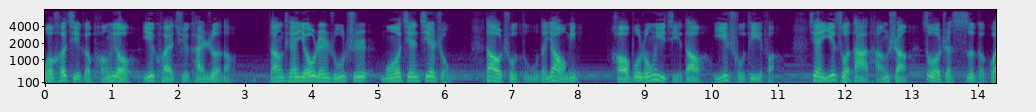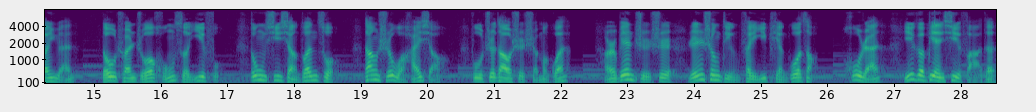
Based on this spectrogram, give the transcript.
我和几个朋友一块去看热闹。当天游人如织，摩肩接踵，到处堵得要命。好不容易挤到一处地方，见一座大堂上坐着四个官员，都穿着红色衣服，东西向端坐。当时我还小，不知道是什么官，耳边只是人声鼎沸，一片聒噪。忽然。一个变戏法的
